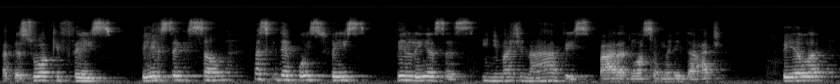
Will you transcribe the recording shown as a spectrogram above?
a pessoa que fez perseguição, mas que depois fez belezas inimagináveis para a nossa humanidade pela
